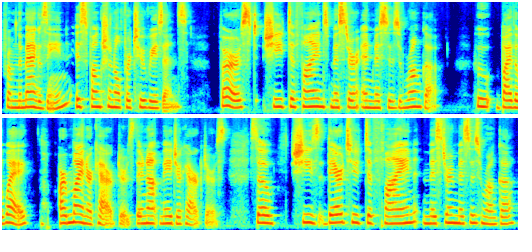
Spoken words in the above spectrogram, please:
from the magazine is functional for two reasons. First, she defines Mr. and Mrs. Runka, who, by the way, are minor characters. They're not major characters. So she's there to define Mr. and Mrs. Runka,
